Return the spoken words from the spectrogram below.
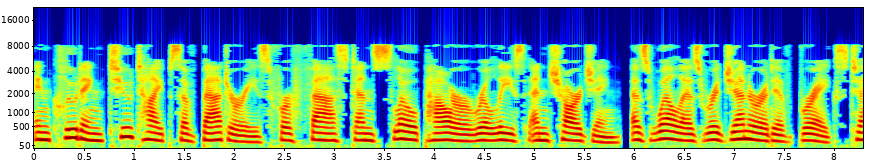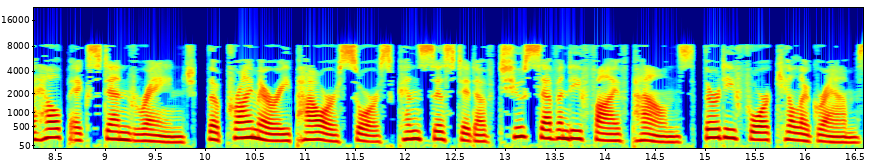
including two types of batteries for fast and slow power release and charging, as well as regenerative brakes to help extend range. The primary power source consisted of two 75 pounds (34 kilograms)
